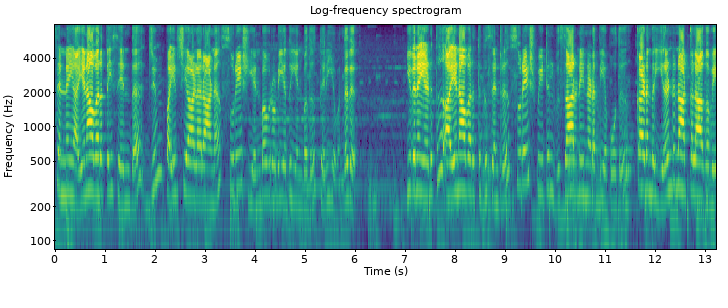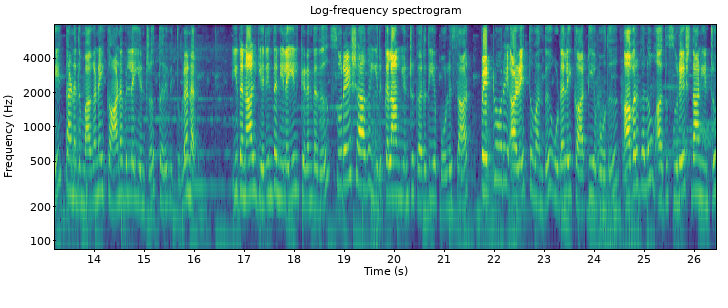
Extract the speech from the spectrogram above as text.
சென்னை அயனாவரத்தை சேர்ந்த ஜிம் பயிற்சியாளரான சுரேஷ் என்பவருடையது என்பது தெரிய வந்தது. இதனையடுத்து அயனாவரத்துக்கு சென்று சுரேஷ் வீட்டில் விசாரணை நடத்திய போது கடந்த இரண்டு நாட்களாகவே தனது மகனை காணவில்லை என்று தெரிவித்துள்ளனர். இதனால் எரிந்த நிலையில் கிடந்தது சுரேஷாக இருக்கலாம் என்று கருதிய போலீசார் பெற்றோரை அழைத்து வந்து உடலை காட்டியபோது அவர்களும் அது சுரேஷ்தான் என்று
